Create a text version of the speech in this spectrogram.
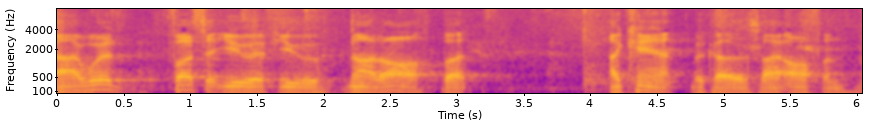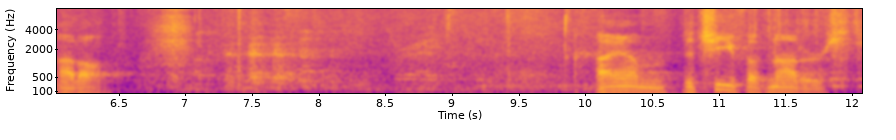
I would fuss at you if you nod off, but I can't because I often nod off. I am the chief of nodders.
